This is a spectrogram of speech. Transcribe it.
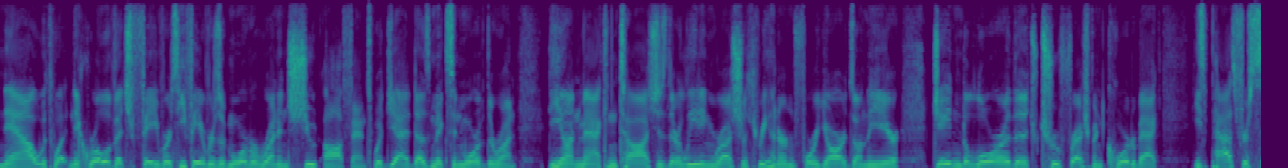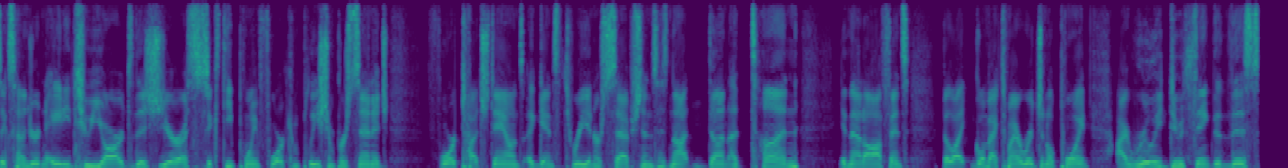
Now with what Nick Rolovich favors, he favors a more of a run and shoot offense. Which yeah, it does mix in more of the run. Deon McIntosh is their leading rusher, 304 yards on the year. Jayden de Laura, the true freshman quarterback, he's passed for 682 yards this year, a 60.4 completion percentage four touchdowns against three interceptions, has not done a ton in that offense. But like going back to my original point, I really do think that this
